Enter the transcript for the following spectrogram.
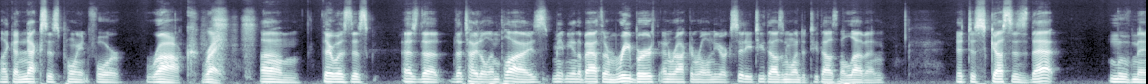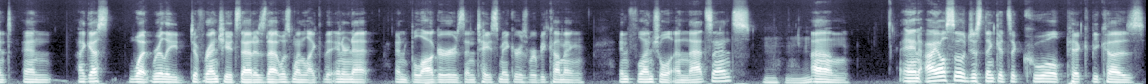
like a nexus point for rock, Right. um, there was this, as the the title implies, "Meet Me in the Bathroom: Rebirth and Rock and Roll in New York City, 2001 to 2011." It discusses that movement, and I guess what really differentiates that is that was when like the internet and bloggers and tastemakers were becoming influential in that sense. Mm-hmm. Um, and I also just think it's a cool pick because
